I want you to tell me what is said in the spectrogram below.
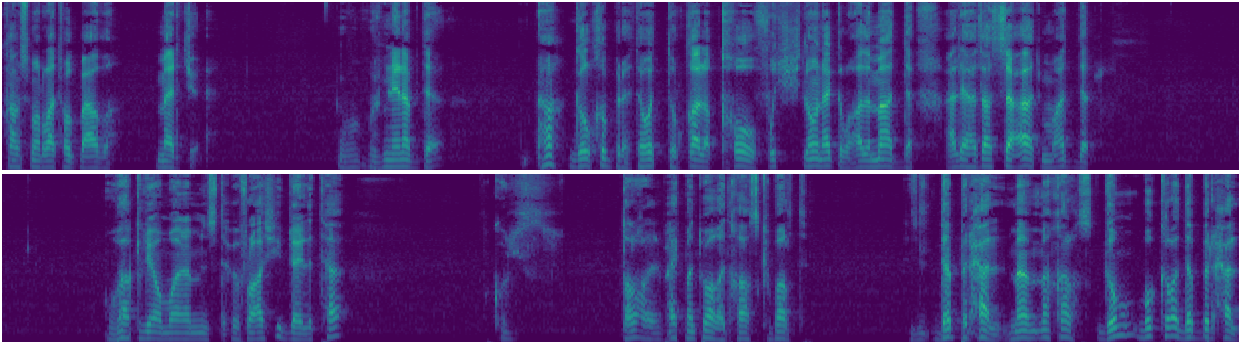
خمس مرات فوق بعضه؟ مرجع. ومنين أبدأ؟ ها قل خبرة توتر قلق خوف وش شلون أقرأ؟ هذا مادة عليها ثلاث ساعات معدل وهاك اليوم وأنا منسدح بفراشي بليلتها. أقول طلع بحيك ما انت واخد خلاص كبرت. دبر حل ما ما خلاص. قم بكرة دبر حل.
